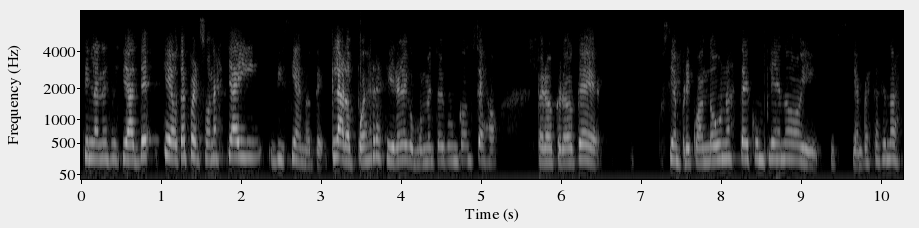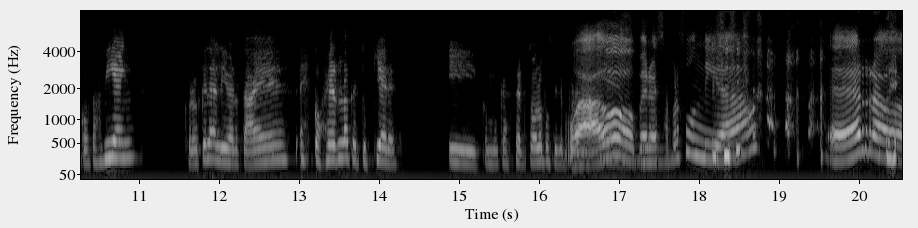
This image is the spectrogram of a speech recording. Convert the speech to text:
sin la necesidad de que otra persona esté ahí diciéndote. Claro, puedes recibir en algún momento algún consejo, pero creo que siempre y cuando uno esté cumpliendo y, y siempre esté haciendo las cosas bien, creo que la libertad es escoger lo que tú quieres y como que hacer todo lo posible por. Wow, pero esa profundidad. Erro.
